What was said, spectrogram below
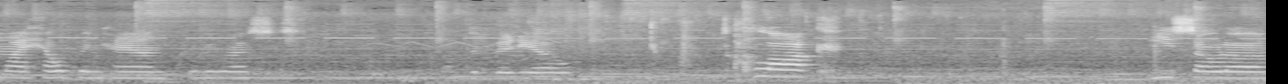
my helping hand for the rest of the video. The clock. E soda.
